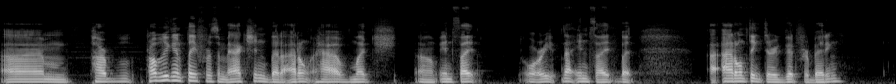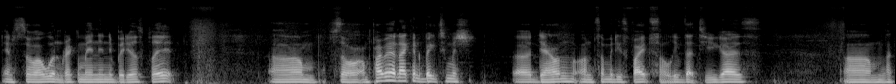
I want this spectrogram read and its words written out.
I'm prob- probably gonna play for some action, but I don't have much um, insight or not insight, but I, I don't think they're good for betting, and so I wouldn't recommend anybody else play it. Um, so I'm probably not gonna break too much uh, down on some of these fights. I'll leave that to you guys. Um, like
